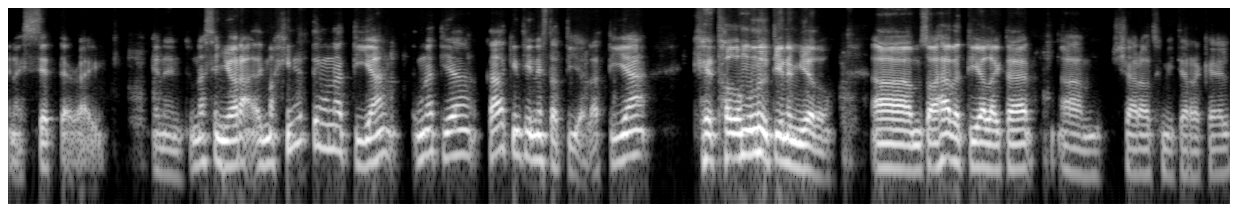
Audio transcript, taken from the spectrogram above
and I sit there, right? en una señora, imagínate una tía, una tía, cada quien tiene esta tía, la tía que todo mundo tiene miedo. Um, so I have a tía like that. Um, shout out to mi tía Raquel.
